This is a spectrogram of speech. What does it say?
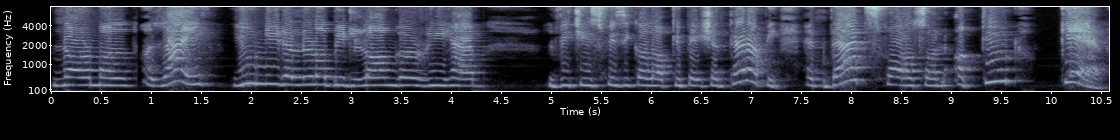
normal life. You need a little bit longer rehab which is physical occupation therapy. And that falls on acute care.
